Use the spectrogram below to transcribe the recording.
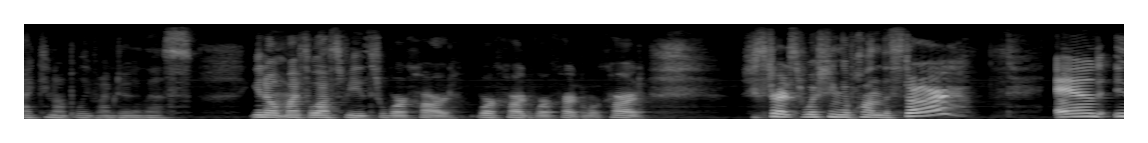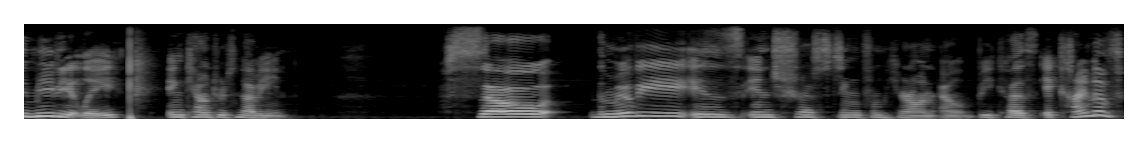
I cannot believe I'm doing this you know, my philosophy is to work hard, work hard, work hard, work hard. She starts wishing upon the star and immediately encounters Naveen. So the movie is interesting from here on out because it kind of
